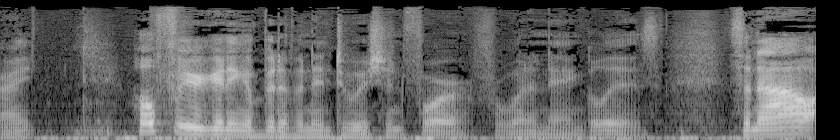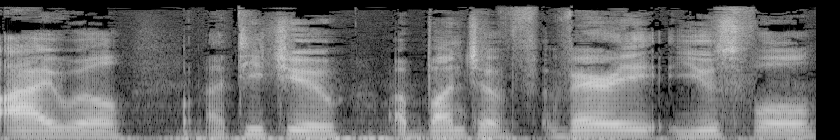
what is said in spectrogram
Right? Hopefully you're getting a bit of an intuition for, for what an angle is. So now I will uh, teach you a bunch of very useful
